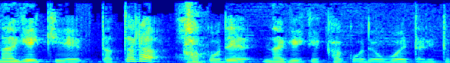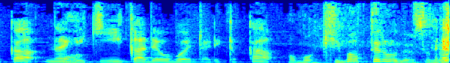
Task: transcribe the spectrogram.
投げ家だったら過去で、投げ家過去で覚えたりとか、投げ家以下で覚えたりとか、あもう決まってるんですね。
